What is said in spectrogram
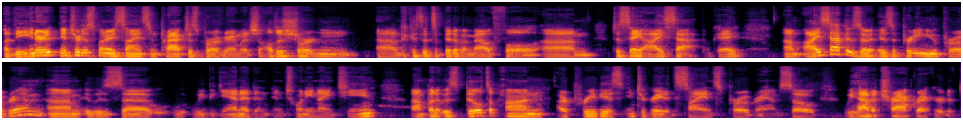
Uh, the inter interdisciplinary science and practice program, which I'll just shorten uh, because it's a bit of a mouthful, um, to say ISAP. Okay, um, ISAP is a is a pretty new program. Um, it was uh, we began it in, in 2019, um, but it was built upon our previous integrated science program. So we have a track record of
